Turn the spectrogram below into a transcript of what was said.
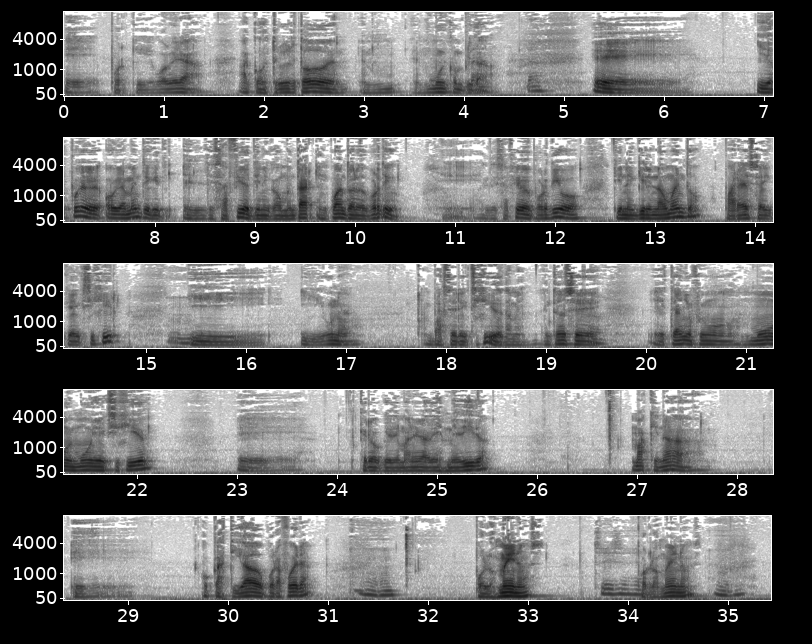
eh, porque volver a, a construir todo es, es mu- es muy complicado. Claro. Eh, y después, obviamente, que el desafío tiene que aumentar en cuanto a lo deportivo. El desafío deportivo tiene que ir en aumento, para eso hay que exigir y, y uno va a ser exigido también. Entonces, este año fuimos muy, muy exigidos, eh, creo que de manera desmedida, más que nada, eh, o castigado por afuera, por lo menos, Sí, sí, sí. por lo menos,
